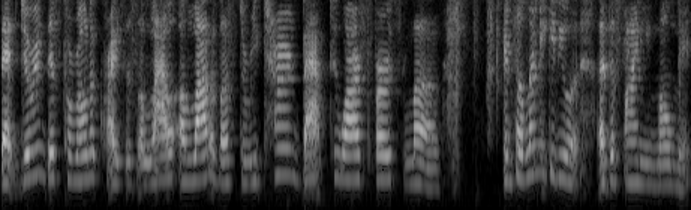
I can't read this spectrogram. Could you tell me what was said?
that during this corona crisis, allow a lot of us to return back to our first love. And so let me give you a, a defining moment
